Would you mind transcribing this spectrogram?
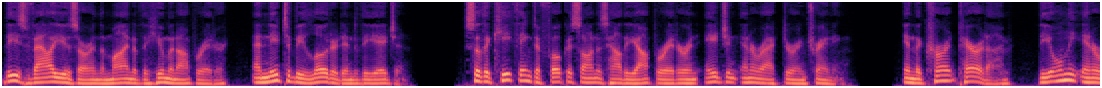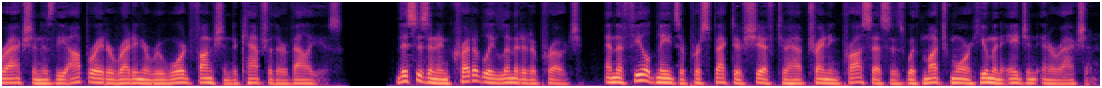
These values are in the mind of the human operator, and need to be loaded into the agent. So the key thing to focus on is how the operator and agent interact during training. In the current paradigm, the only interaction is the operator writing a reward function to capture their values. This is an incredibly limited approach, and the field needs a perspective shift to have training processes with much more human agent interaction.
